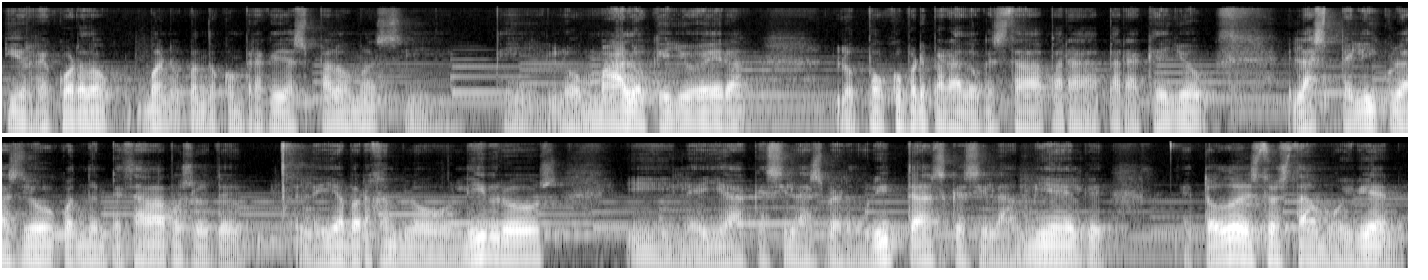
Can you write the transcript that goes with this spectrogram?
y recuerdo, bueno, cuando compré aquellas palomas y y lo malo que yo era, lo poco preparado que estaba para, para aquello. Las películas, yo cuando empezaba, pues leía, por ejemplo, libros y leía que si las verduritas, que si la miel, que, todo esto está muy bien.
